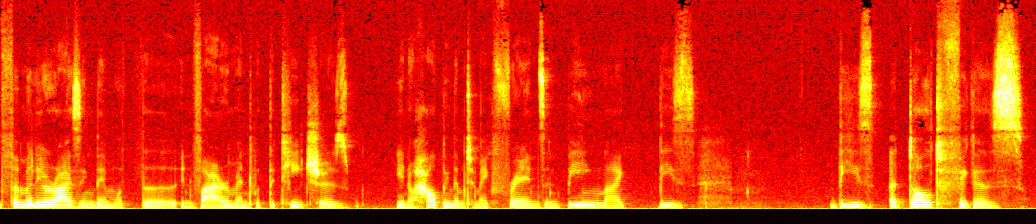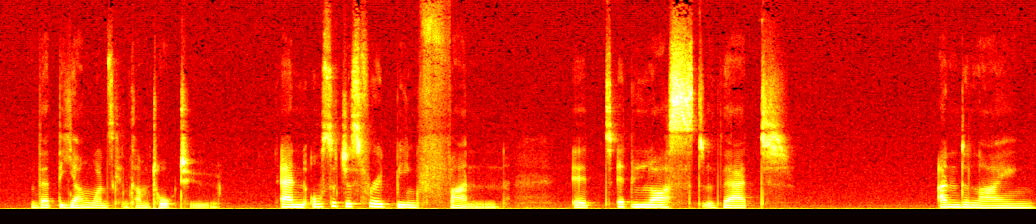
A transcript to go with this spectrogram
familiarizing them with the environment with the teachers you know helping them to make friends and being like these these adult figures that the young ones can come talk to and also just for it being fun it it lost that underlying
